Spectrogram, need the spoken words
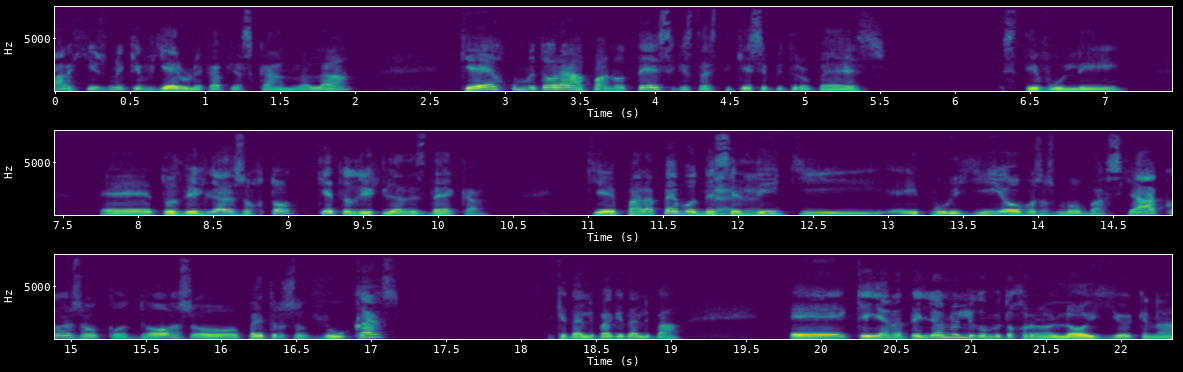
αρχίζουν και βγαίνουν κάποια σκάνδαλα και έχουμε τώρα απανοτές εξεταστικές επιτροπές στη Βουλή ε, το 2008 και το 2010 και παραπέμπονται Ναι, σε ναι. δίκη υπουργοί όπως ας πούμε ο Μπασιάκος, ο Κοντός, ο Πέτρος ο Δούκας κτλ. κτλ. Ε, και για να τελειώνω λίγο με το χρονολόγιο και να,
